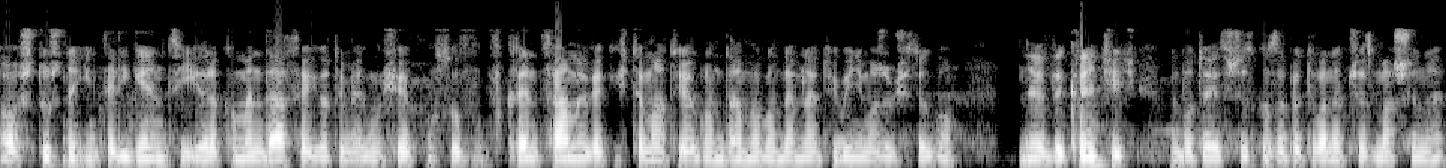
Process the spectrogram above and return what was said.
o sztucznej inteligencji i rekomendacjach i o tym, jak my się po prostu wkręcamy w jakieś tematy i oglądamy. Oglądamy na YouTube, nie możemy się tego wykręcić, bo to jest wszystko zaprojektowane przez maszyny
